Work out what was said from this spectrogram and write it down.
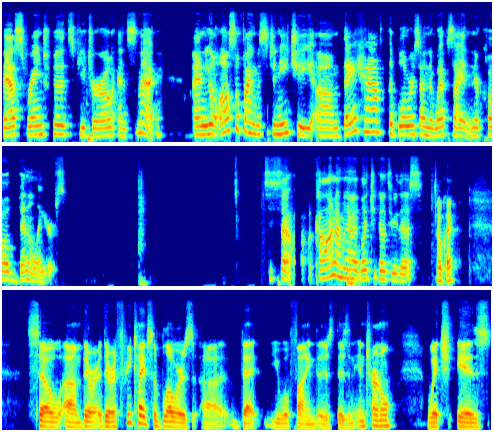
Best Range Hoods, Futuro, and Smeg. And you'll also find with Stanisci, um, they have the blowers on their website and they're called ventilators. So, Colin, I'm going to let you go through this. Okay. So um, there are there are three types of blowers uh, that you will find. There's there's an internal, which is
